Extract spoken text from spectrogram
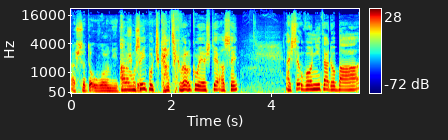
až se to uvolní. Trošku. Ano, musí počkat chvilku ještě asi až se uvolní ta doba.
